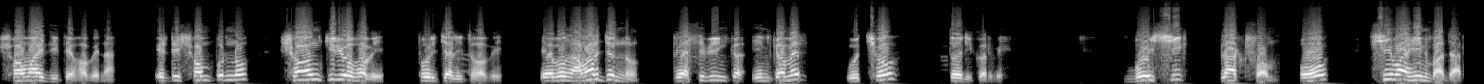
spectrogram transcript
সময় দিতে হবে না। এটি সম্পূর্ণ স্বয়ংক্রিয়ভাবে পরিচালিত হবে এবং আমার জন্য প্যাসিভ ইনকামের উৎস তৈরি করবে। বৈশ্বিক প্ল্যাটফর্ম ও সীমাহীন বাজার।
